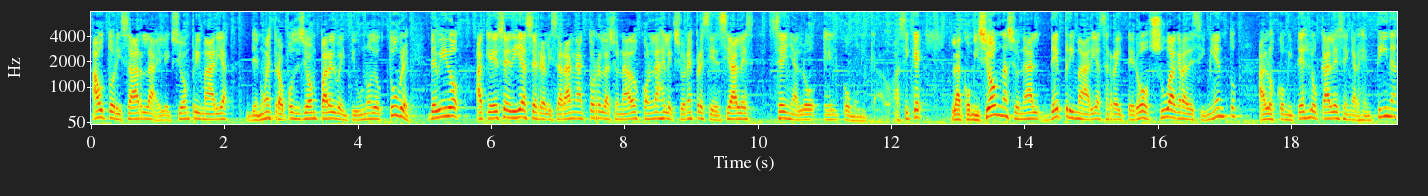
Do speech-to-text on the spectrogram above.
autorizar la elección primaria de nuestra oposición para el 21 de octubre, debido a que ese día se realizarán actos relacionados con las elecciones presidenciales, señaló el comunicado. Así que la Comisión Nacional de Primarias reiteró su agradecimiento a los comités locales en Argentina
